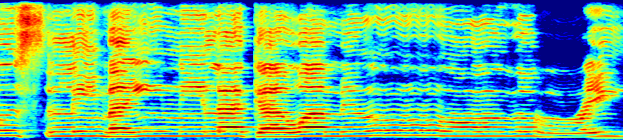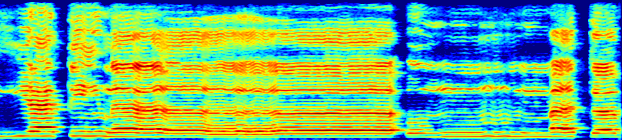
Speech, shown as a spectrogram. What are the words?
مسلمين لك ومن ذريتنا أمة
